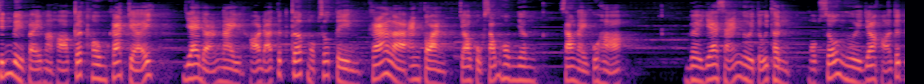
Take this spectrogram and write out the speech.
Chính vì vậy mà họ kết hôn khá trễ. Giai đoạn này họ đã tích góp một số tiền khá là an toàn cho cuộc sống hôn nhân sau này của họ. Về gia sản người tuổi thìn, một số người do họ tích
